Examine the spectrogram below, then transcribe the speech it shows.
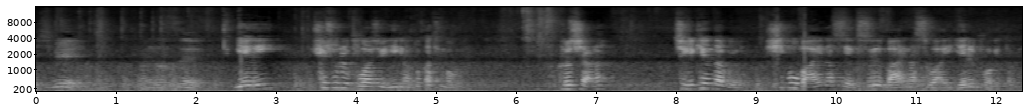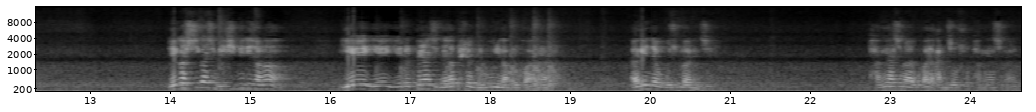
21 마이너스 얘의 최소를 구하세요. 이 얘기랑 똑같은 거고요. 그렇지 않아? 지금 이렇게 한다고요. 15 마이너스 x 마이너스 y 얘를 구하겠다고. 얘가 C가 지금 21이잖아. 얘, 얘, 얘를 빼야지 내가 필요한 이 부분이 나올 거 아니야. 알겠냐고 무슨 말인지. 방해하지 말고 빨리 앉아서 방해하지 말고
